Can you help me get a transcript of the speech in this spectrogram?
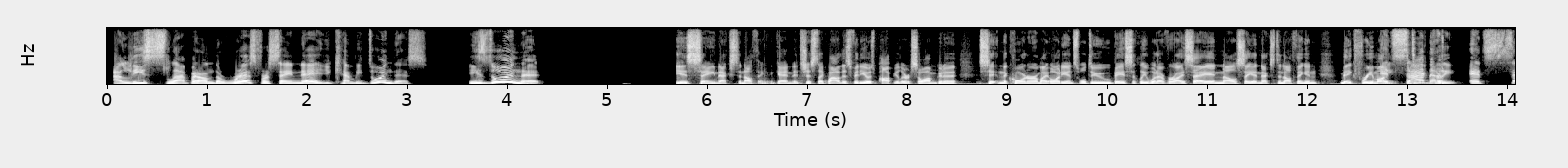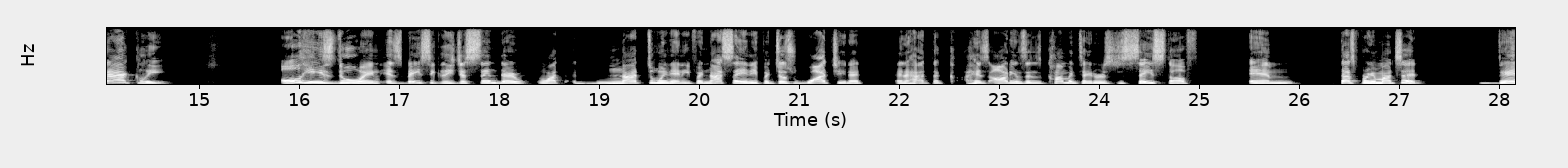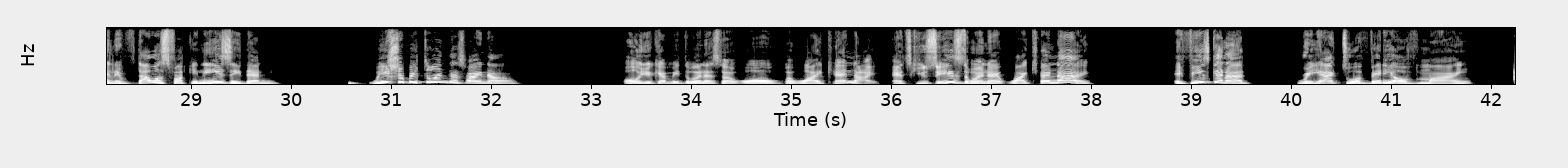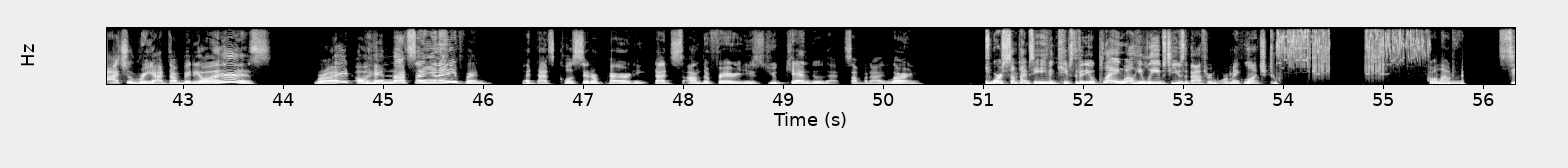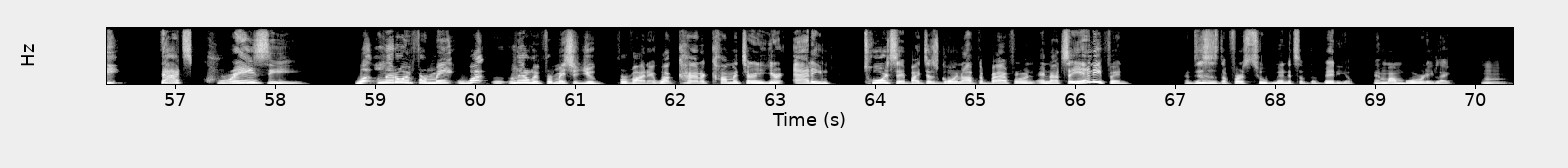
at least slap it on the wrist for saying, hey, you can't be doing this. He's doing it. Is saying next to nothing. Again, it's just like, wow, this video is popular. So I'm going to sit in the corner my audience will do basically whatever I say and I'll say it next to nothing and make free money. Exactly. Exactly. All he's doing is basically just sitting there, what, not doing anything, not saying anything, just watching it, and had the his audience and his commentators just say stuff, and that's pretty much it. Then, if that was fucking easy, then we should be doing this right now. Oh, you can be doing it. So, oh, but why can't I? XQC is doing it. Why can't I? If he's gonna react to a video of mine, I should react to a video of his, right? Of him not saying anything. But that's considered parody. That's under fair use. You can do that. Something I learned. Worse, sometimes he even keeps the video playing while he leaves to use the bathroom or make lunch. Allowed See, that's crazy. What little information, what little information you provided, what kind of commentary you're adding towards it by just going off the bathroom and not say anything. And this is the first two minutes of the video. And I'm already like, hmm.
